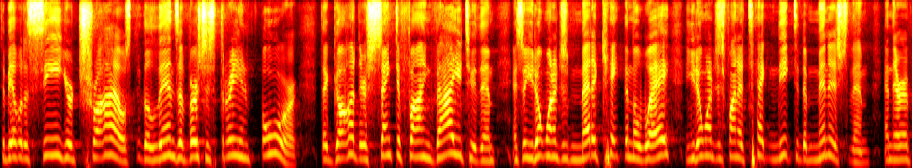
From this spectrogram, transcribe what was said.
to be able to see your trials through the lens of verses three and four. That God, there's sanctifying value to them. And so you don't want to just medicate them away. You don't want to just find a technique to diminish them and their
